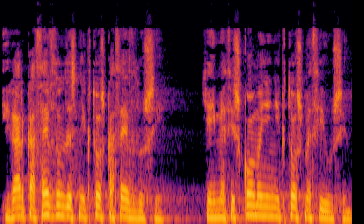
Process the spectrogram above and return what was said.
Οι γάρ καθεύδοντες νυκτός καθεύδουσι, και οι μεθυσκόμενοι νυκτός μεθύουσιν.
